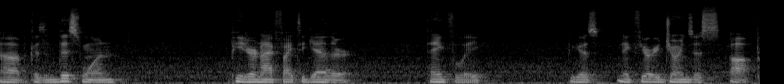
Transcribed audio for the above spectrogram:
uh, because in this one, Peter and I fight together, thankfully, because Nick Fury joins us up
